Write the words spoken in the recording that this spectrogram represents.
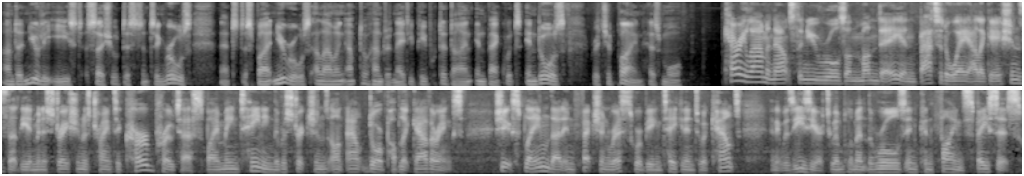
under newly eased social distancing rules. That's despite new rules allowing up to 180 people to dine in banquets indoors. Richard Pyne has more. Carrie Lam announced the new rules on Monday and battered away allegations that the administration was trying to curb protests by maintaining the restrictions on outdoor public gatherings. She explained that infection risks were being taken into account and it was easier to implement the rules in confined spaces.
